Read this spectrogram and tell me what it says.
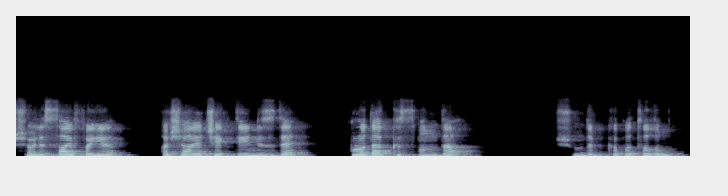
şöyle sayfayı aşağıya çektiğinizde product kısmında şunu da bir kapatalım.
